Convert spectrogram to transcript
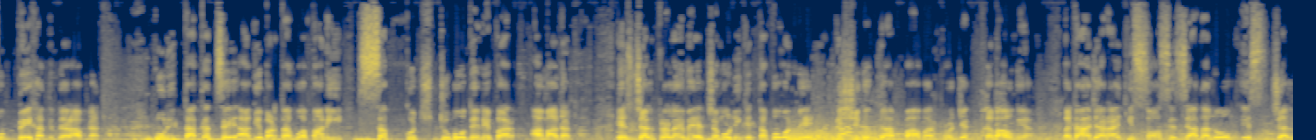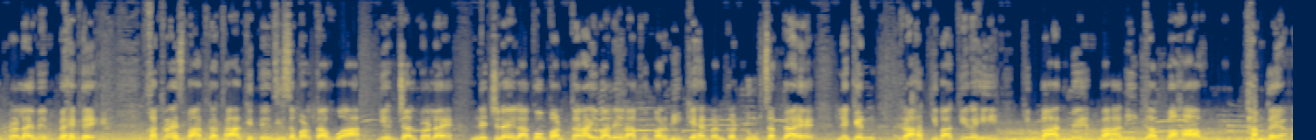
वो बेहद डरावना था। पूरी ताकत से आगे बढ़ता हुआ पानी सब कुछ डुबो देने पर आमादा था। इस जल प्रलय में चमोली के तपोवन में ऋषिगंगा पावर प्रोजेक्ट तबाह हो गया। बताया जा रहा है कि 100 से ज़्यादा लोग इस जल प्रलय में बह गए हैं। खतरा इस बात का था कि तेज़ी से बढ़ता हुआ ये जल प्रलय निचले इलाकों पर, तराई वाले इलाकों पर भी कहर बनकर टूट सकता है। लेकिन राहत की बात यह रही कि बाद में पानी का बहाव थम गया।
